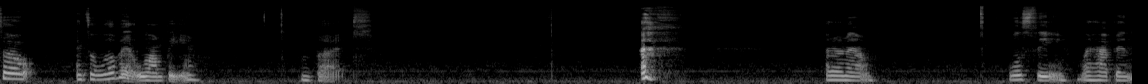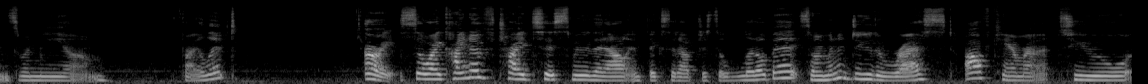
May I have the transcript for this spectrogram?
So it's a little bit lumpy, but I don't know. We'll see what happens when we um, it. All right, so I kind of tried to smooth it out and fix it up just a little bit. So I'm gonna do the rest off camera to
